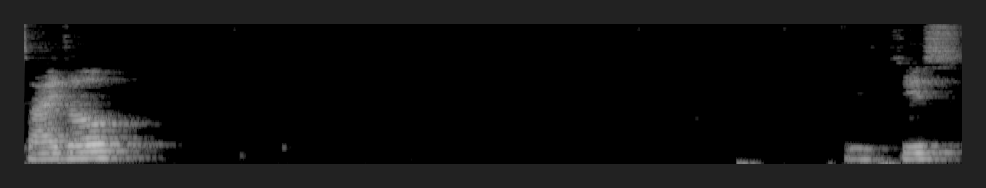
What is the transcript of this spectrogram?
title this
